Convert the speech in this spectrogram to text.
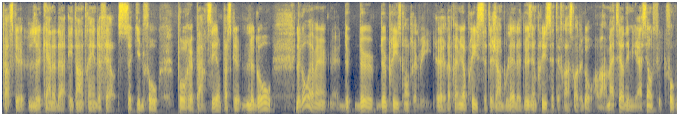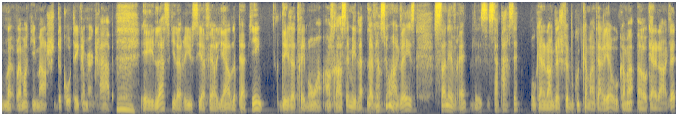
parce que le Canada est en train de faire ce qu'il faut pour repartir, parce que Legault, Legault avait deux, deux, prises contre lui. Euh, la première prise, c'était Jean Boulet, la deuxième prise, c'était François Legault. en matière d'immigration, il faut vraiment qu'il marche de côté comme un crabe. Hmm. Et là, ce qu'il a réussi à faire hier, le papier, déjà très bon en, français, mais la, la, version anglaise, ça n'est vrai, ça passait au Canada anglais. Je fais beaucoup de commentaires au, au Canada anglais,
